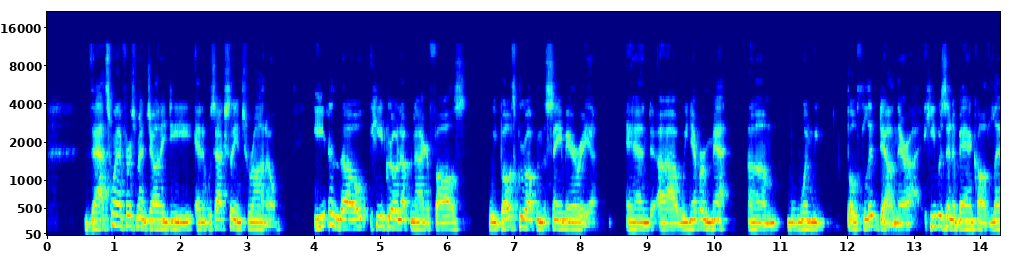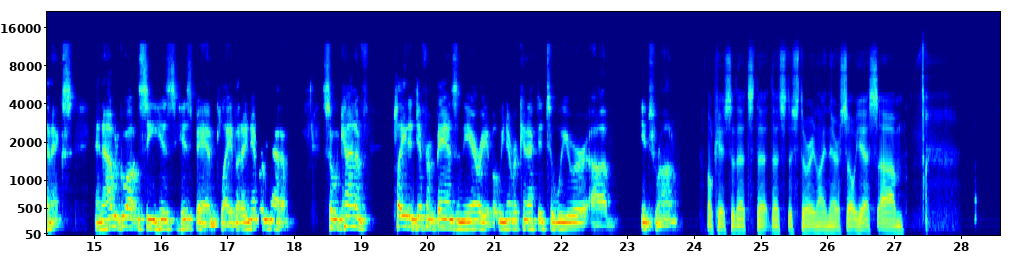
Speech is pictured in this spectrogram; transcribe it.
that's when I first met Johnny D, and it was actually in Toronto. Even though he'd grown up in Niagara Falls, we both grew up in the same area, and uh, we never met um, when we both lived down there. He was in a band called Lennox, and I would go out and see his his band play, but I never met him. So we kind of played in different bands in the area, but we never connected till we were um, in Toronto. Okay, so that's the that's the storyline there. So yes, um,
